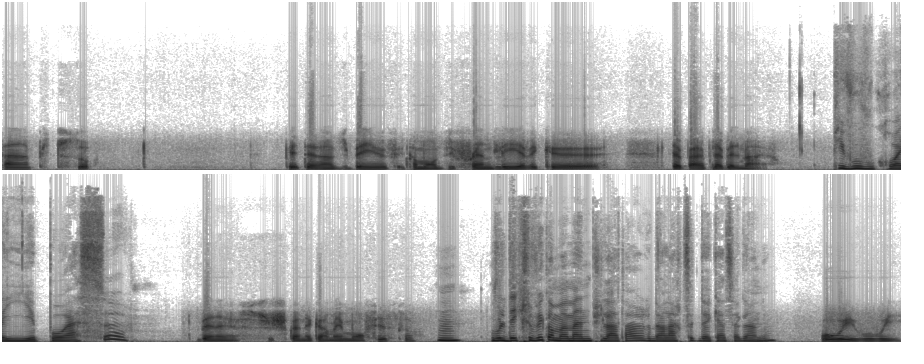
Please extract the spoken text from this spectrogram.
sens, puis tout ça. Puis il était rendu bien, comme on dit, friendly avec euh, le père et la belle-mère. Puis vous, vous croyez pas à ça? Ben, je, connais quand même mon fils, là. Hmm. Vous le décrivez comme un manipulateur dans l'article de Katia Oui, oui, oui.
